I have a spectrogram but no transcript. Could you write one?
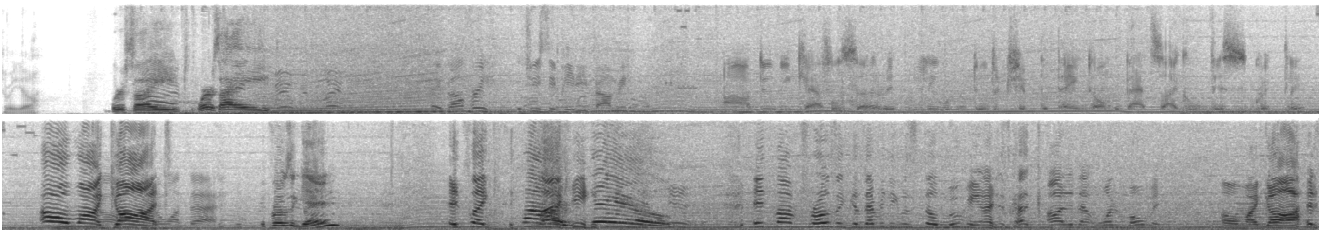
There we go. We're saved. We're saved. Hey, Belfry, the GCPD found me. Ah, do be careful, sir. It really wouldn't do to chip the paint on the bat cycle this quickly. Oh my Oh, god! I don't want that. It froze again? It's like ah, God lagging. damn! It's not frozen because everything was still moving. I just got caught in that one moment. Oh my god! Did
